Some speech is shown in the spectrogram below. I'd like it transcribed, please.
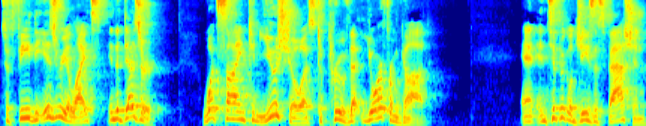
to feed the Israelites in the desert. What sign can you show us to prove that you're from God? And in typical Jesus fashion,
